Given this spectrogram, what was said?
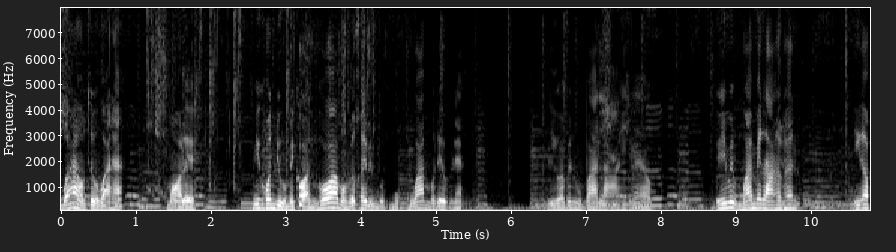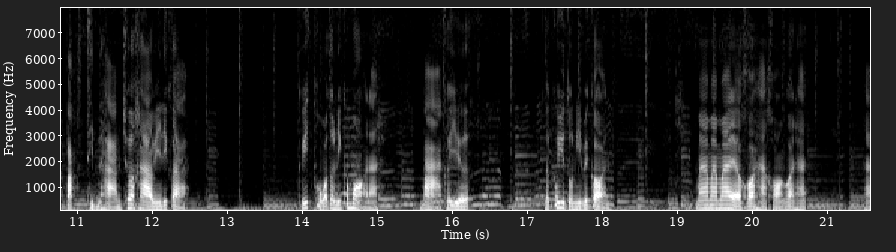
มู่บ้านผมเจอหมู่บ้านฮะเหมาะเลย มีคนอยู่ไม่ก่อนเพราะว่าผมไม่เคยเป็นหมู่บ้านโมเดลแบบนี้หรือว่าเป็นหมู่บ้านล้างอีกแล้วเฮ้ยไม่หมู่บ้านไม่ล้างครับท่าน นี่เราปักถิ่นฐานชั่วคราวนี้ดีกว่าเฮ้ยผมว่าตรงนี้ก็เหมาะนะบ่าก็เยอะ แล้วก็อยู่ตรงนี้ไปก่อน มามามาเดี๋ยวขอหาของก่อนฮะ หา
